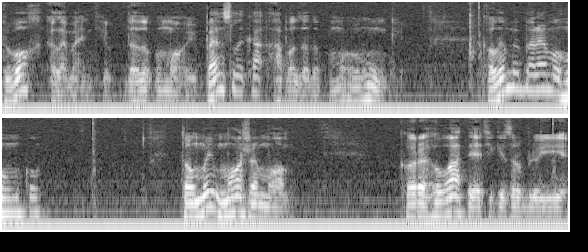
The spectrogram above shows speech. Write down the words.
двох елементів, за допомогою пензлика або за допомогою гумки. Коли ми беремо гумку, то ми можемо коригувати, я тільки зроблю її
